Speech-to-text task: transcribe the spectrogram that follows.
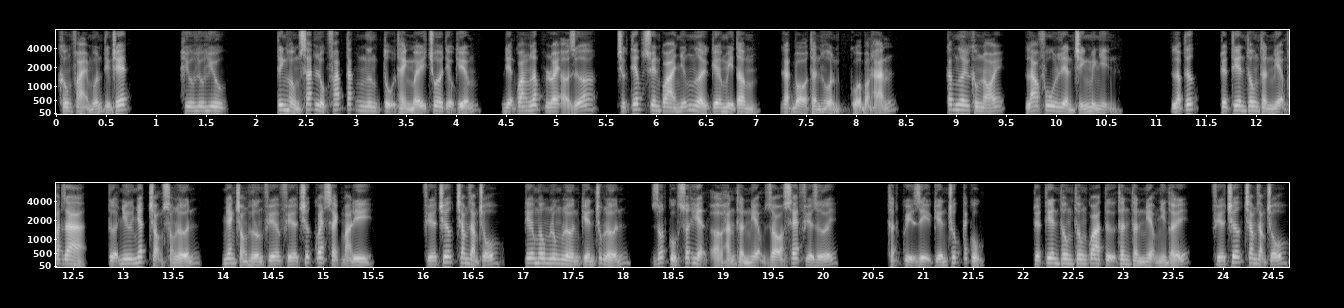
không phải muốn tìm chết. Hiu hiu hiu. Tinh hồng sắt lục pháp tắc ngưng tụ thành mấy chuôi tiểu kiếm, điện quang lấp loe ở giữa, trực tiếp xuyên qua những người kia mi tâm, gạt bỏ thần hồn của bọn hắn. Các ngươi không nói, lão phu liền chính mình nhìn. Lập tức, tuyệt thiên thông thần niệm phát ra, tựa như nhất trọng sóng lớn nhanh chóng hướng phía phía trước quét sạch mà đi. Phía trước trăm dặm chỗ tiêu mông lung lớn kiến trúc lớn, rốt cục xuất hiện ở hắn thần niệm dò xét phía dưới. Thật quỷ dị kiến trúc cách cục. Tuyệt tiên thông thông qua tự thân thần niệm nhìn thấy, phía trước trăm dặm chỗ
